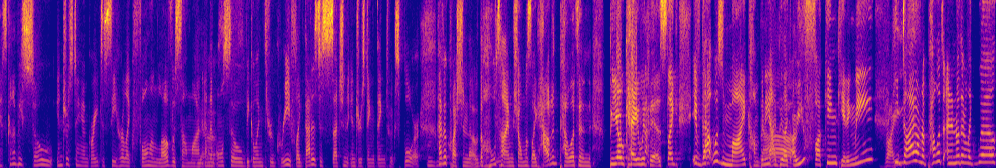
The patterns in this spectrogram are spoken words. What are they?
It's gonna be so interesting and great to see her like fall in love with someone and then also be going through grief. Like that is just such an interesting thing to explore. Mhm. I have a question though. The whole Mhm. time Sean was like, How did Peloton be okay with this? like, if that was my company, I'd be like, Are you fucking kidding me? right? He died on a Peloton. And I know they're like, Well,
